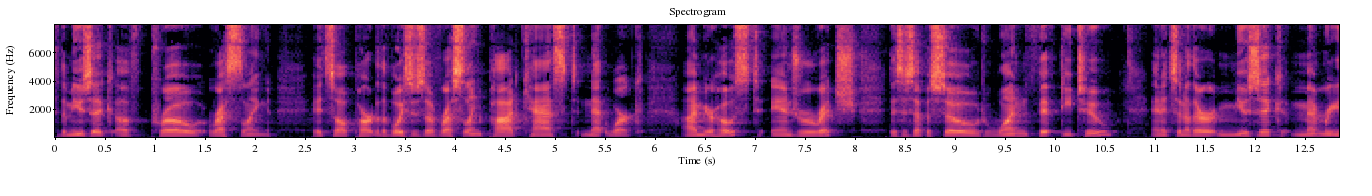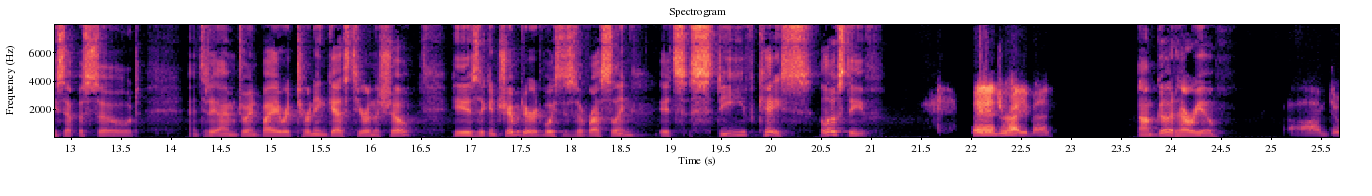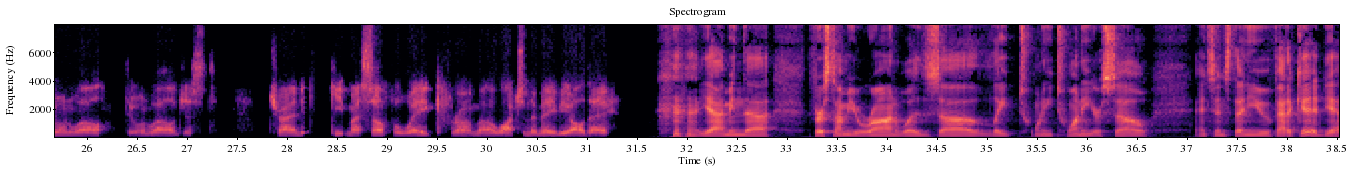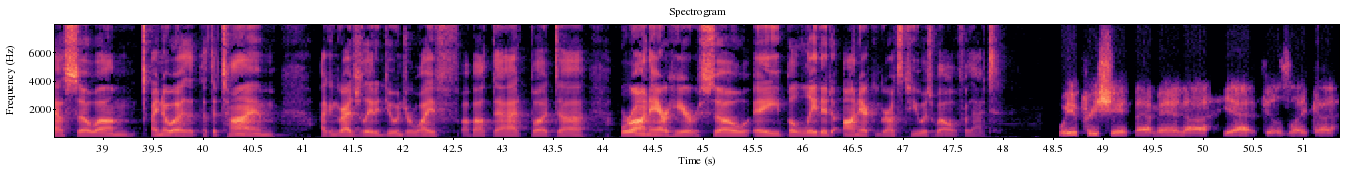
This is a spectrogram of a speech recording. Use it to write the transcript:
to the music of pro wrestling. It's all part of the Voices of Wrestling Podcast Network. I'm your host, Andrew Rich. This is episode 152, and it's another Music Memories episode. And today I'm joined by a returning guest here on the show. He is a contributor at Voices of Wrestling. It's Steve Case. Hello, Steve. Hey, Andrew, how you been? I'm good. How are you? I'm doing well, doing well. Just trying to keep myself awake from uh, watching the baby all day. yeah, I mean the, first time you were on was uh, late 2020 or so, and since then you've had a kid. Yeah, so um, I know at, at, the time I congratulated you and your wife about that, but uh, we're on air here, so a belated on-air congrats to you as well for that. We appreciate that, man. Uh, yeah, it feels like uh,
